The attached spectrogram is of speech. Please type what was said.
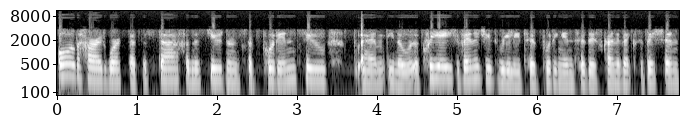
all the hard work that the staff and the students have put into, um, you know, the creative energies really to putting into this kind of exhibition.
